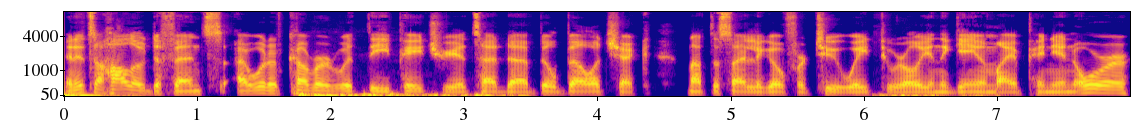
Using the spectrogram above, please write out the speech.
and it's a hollow defense, I would have covered with the Patriots had uh, Bill Belichick not decided to go for two way too early in the game, in my opinion, or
